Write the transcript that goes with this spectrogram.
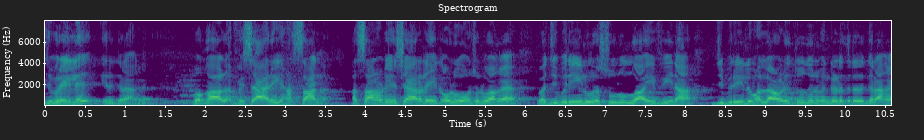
ஜிப்ரையில் இருக்கிறாங்க. ஒகால் ஃபிசாரி ஹஸ்ஸான் ஹஸ்ஸானுடைய ஷேரலே கவுலு அவங்க சொல்லுவாங்க இப்போ ஜிப்ரீலு ரசூலுல்லாஹி ஃபீனா. ஜிப்ரீலும் அல்லாஹுடைய தூதரும் எங்கள் இடத்துல இருக்கிறாங்க.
